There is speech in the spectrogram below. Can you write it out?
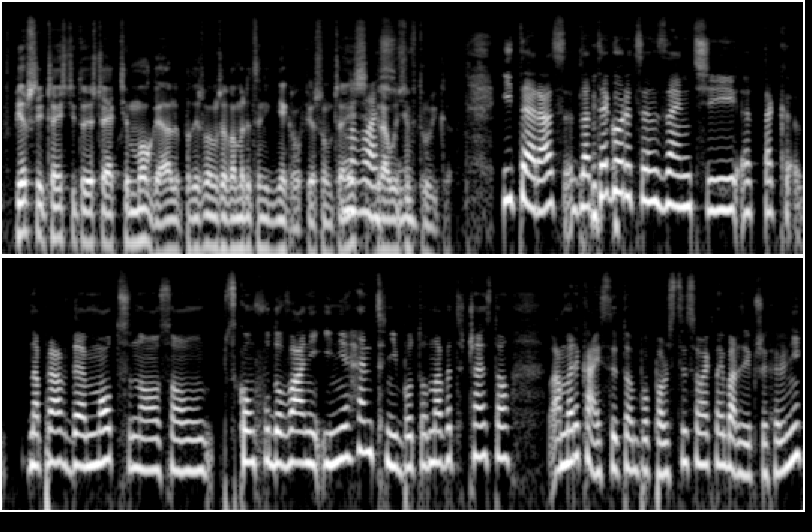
W pierwszej części to jeszcze jak cię mogę, ale podejrzewam, że w Ameryce nikt nie grał w pierwszą część, No grały się w trójkę. I teraz dlatego recenzenci e, tak naprawdę mocno są skonfudowani i niechętni, bo to nawet często amerykańscy, to, bo polscy są jak najbardziej przychylni,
